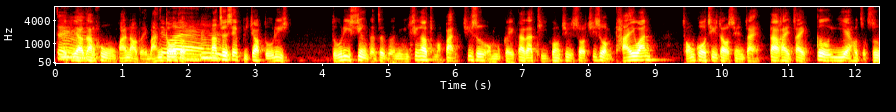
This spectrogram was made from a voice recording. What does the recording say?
对，不要让父母烦恼的也蛮多的。那这些比较独立、独立性的这个女性要怎么办？其实我们给大家提供，就是说，其实我们台湾从过去到现在，大概在各医院或者是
